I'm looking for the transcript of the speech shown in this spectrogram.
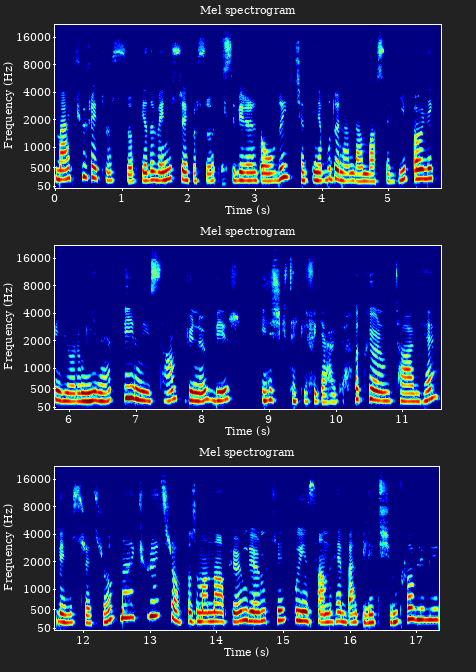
Merkür Retrosu ya da Venüs Retrosu ikisi bir arada olduğu için yine bu dönemden bahsedeyim. Örnek veriyorum yine 1 Nisan günü bir ilişki teklifi geldi. Bakıyorum tarihe Venüs retro, Merkür retro. O zaman ne yapıyorum? Diyorum ki bu insanla hem ben iletişim problemi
